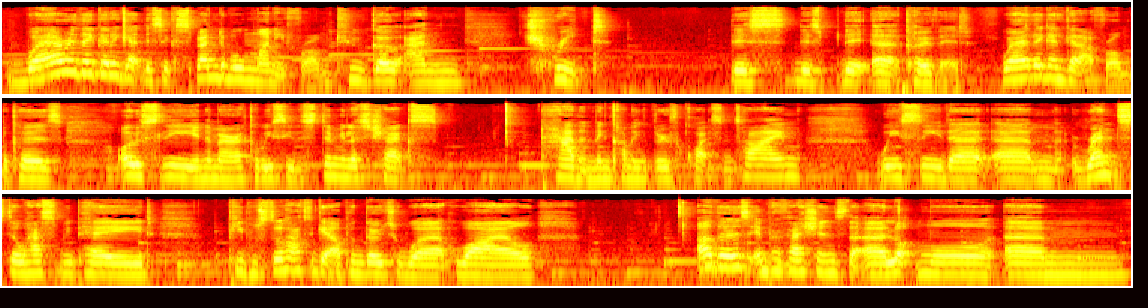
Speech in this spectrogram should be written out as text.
where are they going to get this expendable money from to go and treat this this uh, COVID? Where are they going to get that from? Because obviously in America we see the stimulus checks haven't been coming through for quite some time. We see that um, rent still has to be paid. People still have to get up and go to work while others in professions that are a lot more um,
